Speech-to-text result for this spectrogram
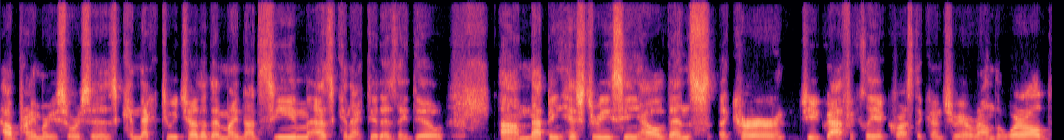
how primary sources connect to each other that might not seem as connected as they do. Um, mapping history seeing how events occur geographically across the country or around the world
